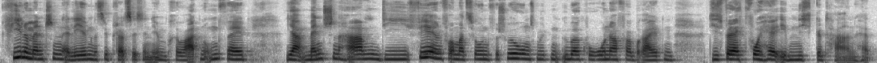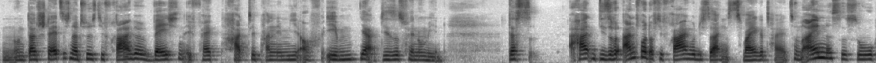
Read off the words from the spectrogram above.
Viele Menschen erleben, dass sie plötzlich in ihrem privaten Umfeld ja, Menschen haben, die Fehlinformationen, Verschwörungsmythen über Corona verbreiten, die es vielleicht vorher eben nicht getan hätten. Und da stellt sich natürlich die Frage, welchen Effekt hat die Pandemie auf eben ja, dieses Phänomen? Das hat, diese Antwort auf die Frage, würde ich sagen, ist zweigeteilt. Zum einen ist es so,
